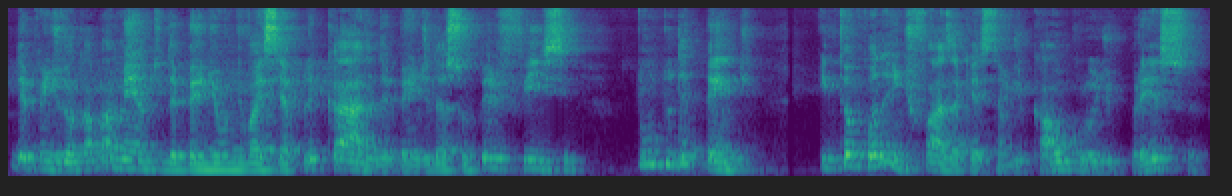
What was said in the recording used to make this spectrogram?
depende do acabamento, depende de onde vai ser aplicado, depende da superfície, tudo depende. Então quando a gente faz a questão de cálculo de preço,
